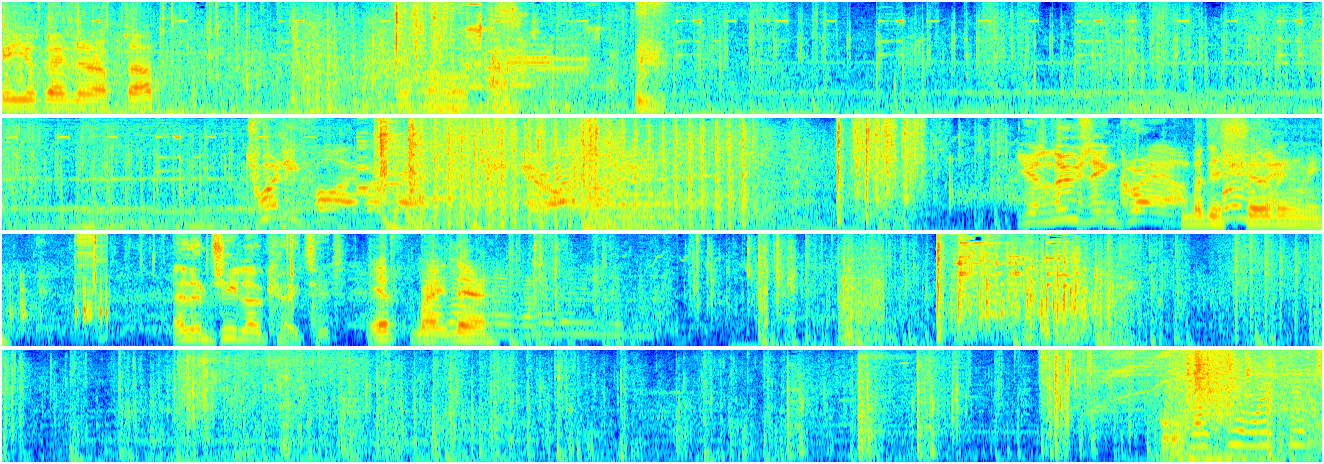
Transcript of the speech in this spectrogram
Okay, you guys are up top. They're all up there. 25 are left. Keep your eye on you. You're losing ground. But he's Move shooting me. LMG located. Yep, right there. Mark it, mark it.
